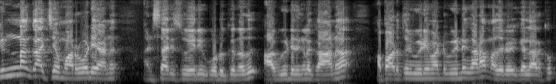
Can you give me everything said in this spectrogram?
കിണ്ണം കാച്ചിയ മറുപടിയാണ് അൻസാരി സൂര്യ കൊടുക്കുന്നത്. ആ വീഡിയോ നിങ്ങൾ കാണുക. അപ്പോൾ അടുത്തൊരു വീഡിയോ ആയിട്ട് വീണ്ടും കാണാം. അതിലേക്ക് എല്ലാവർക്കും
